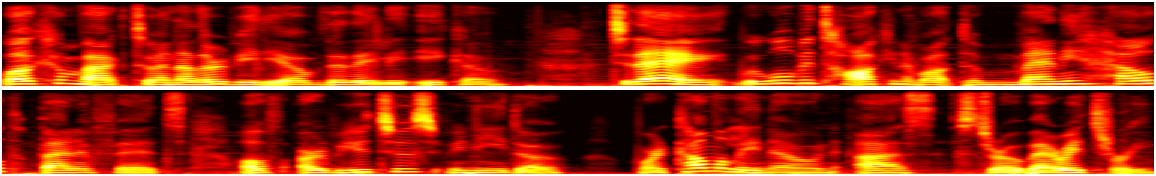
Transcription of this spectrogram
Welcome back to another video of the Daily Eco. Today, we will be talking about the many health benefits of Arbutus unedo, more commonly known as strawberry tree.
